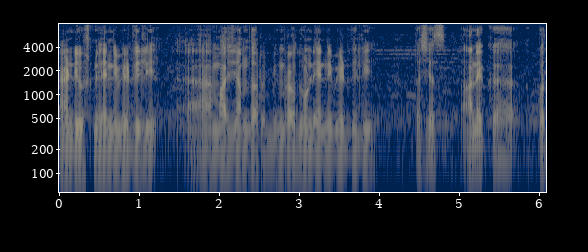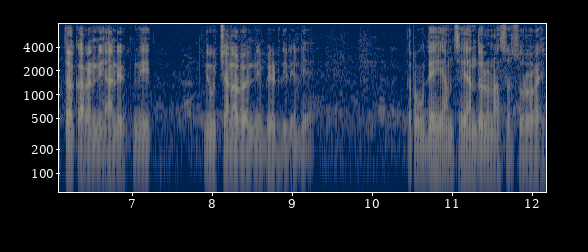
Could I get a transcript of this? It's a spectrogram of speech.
अँडी विष्णू यांनी भेट दिली. माजी आमदार भीमराव धोंडे यांनी भेट दिली. तसेच अनेक पत्रकारांनी अनेक न्यू न्यूज चॅनलांनी भेट दिलेली आहे. तर उद्याही आमचं हे आंदोलन असं सुरू राहील.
